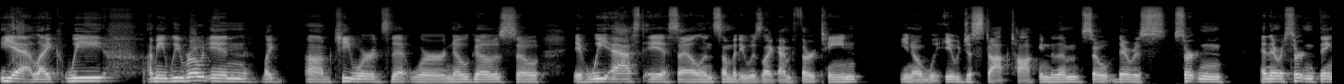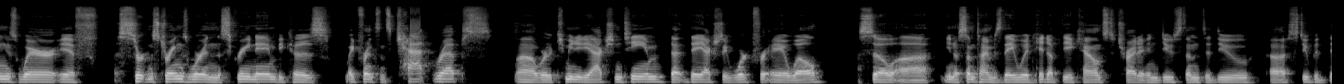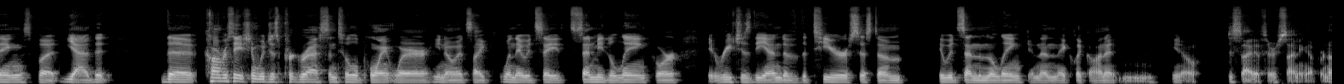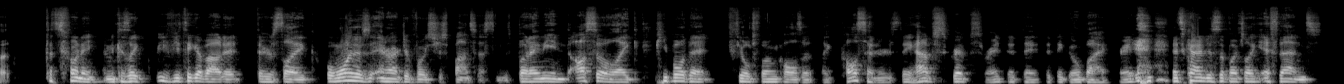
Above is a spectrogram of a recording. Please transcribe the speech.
Yeah, like we, I mean, we wrote in like um, keywords that were no goes. So if we asked ASL and somebody was like, I'm 13, you know, it would just stop talking to them. So there was certain, and there were certain things where if certain strings were in the screen name, because like for instance, cat reps uh, were a community action team that they actually worked for AOL. So, uh, you know, sometimes they would hit up the accounts to try to induce them to do uh, stupid things. But yeah, that the conversation would just progress until a point where, you know, it's like when they would say, send me the link or it reaches the end of the tier system, it would send them the link and then they click on it and, you know, decide if they're signing up or not. That's funny. I mean, because like if you think about it, there's like well, one there's interactive voice response systems, but I mean also like people that field phone calls at like call centers, they have scripts, right? That they that they go by, right? it's kind of just a bunch of like if thens.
